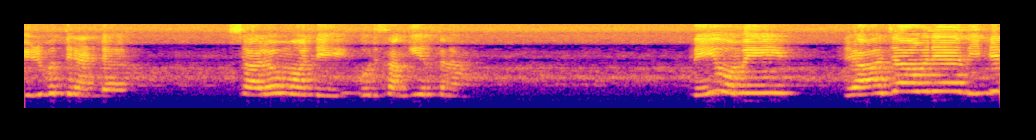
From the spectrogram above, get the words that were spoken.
എഴുപത്തിരണ്ട്. ശലോമോന്റെ ഒരു സങ്കീർത്തനം. ദൈവമേ രാജാവിന് നിന്റെ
